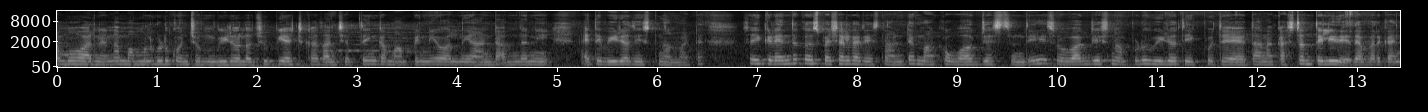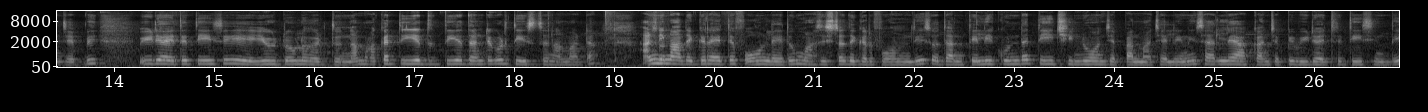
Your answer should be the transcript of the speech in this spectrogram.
అమ్మవారినైనా మమ్మల్ని కూడా కొంచెం వీడియోలో చూపించచ్చు కదా అని చెప్తే ఇంకా మా పిన్ని వాళ్ళని అండ్ అందరినీ అయితే వీడియో తీస్తున్నాను అనమాట సో ఇక్కడ ఎందుకు స్పెషల్గా తీస్తా అంటే మా అక్క వర్క్ చేస్తుంది. సో వర్క్ చేసినప్పుడు వీడియో తీయకపోతే తన కష్టం తెలియదు ఎవరికని చెప్పి. వీడియో అయితే తీసి యూట్యూబ్లో పెడుతున్నాం. అక్క తీయద్దు తీయద్దు అంటే కూడా తీస్తున్నాను అనమాట అండ్ నా దగ్గర అయితే ఫోన్ లేదు. మా సిస్టర్ దగ్గర ఫోన్ ఉంది. సో దాన్ని తెలియకుండా తీ చిన్ను అని చెప్పాను మా చెల్లిని. సర్లే అక్క అని చెప్పి వీడియో అయితే తీసింది.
